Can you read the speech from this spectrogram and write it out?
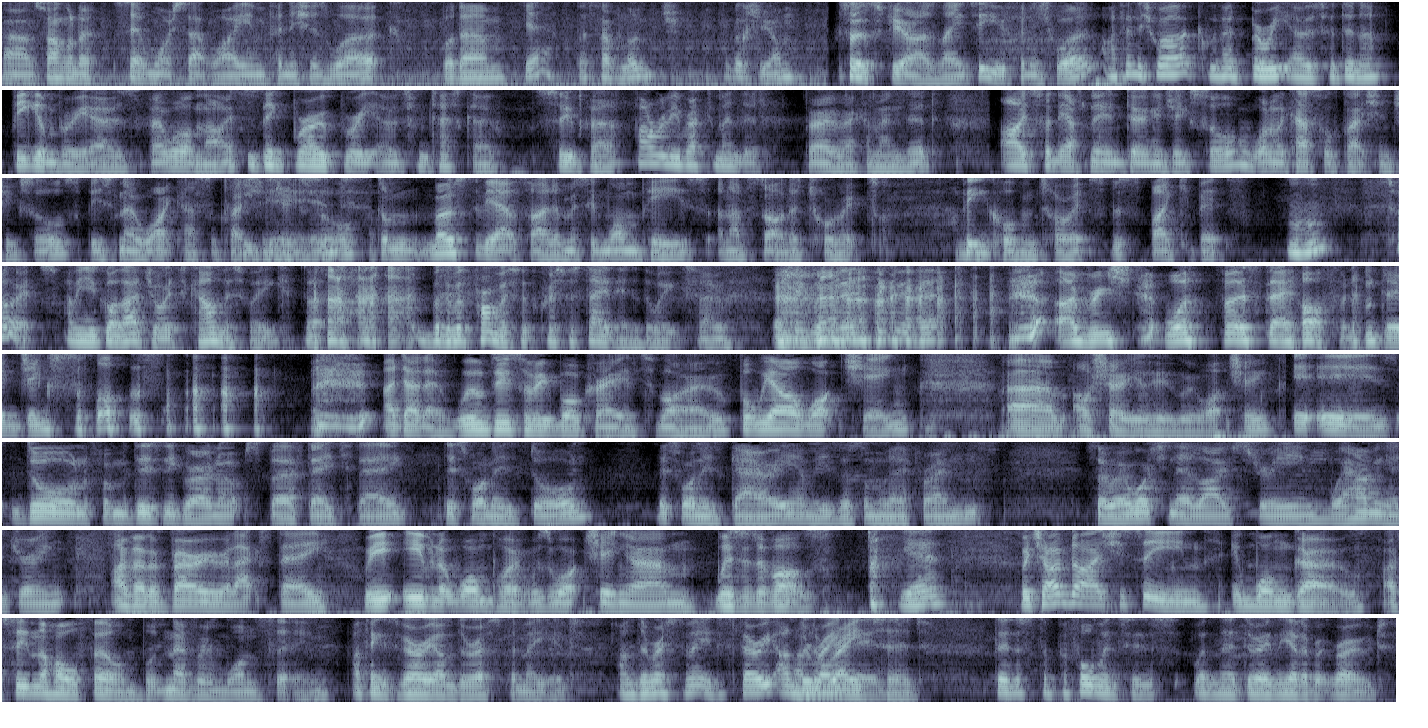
Um, so I'm gonna sit and watch that while Ian finishes work. But um, yeah, let's have lunch. It looks yum. So it's a few hours later. You finished work. I finished work. We've had burritos for dinner. Vegan burritos. They're well nice. Big bro burritos from Tesco. Super. Thoroughly recommended. Very recommended. I spent the afternoon doing a jigsaw, one of the Castle Collection jigsaws, the Snow White Castle Collection jigsaw. I've done most of the outside, I'm missing one piece, and I've started a turret. I think you call them turrets, the spiky bits. Mm-hmm. Turrets. I mean, you've got that joy to come this week, but but there was promise of Christmas Day at the end of the week, so stick with this, stick with it. I've reached one first day off and I'm doing jigsaws. I don't know. We'll do something more creative tomorrow, but we are watching. Um, I'll show you who we're watching. It is Dawn from Disney Grown Ups' birthday today. This one is Dawn. This one is Gary, and these are some of their friends. So we're watching their live stream. We're having a drink. I've had a very relaxed day. We even at one point was watching um, Wizard of Oz Yeah, which I've not actually seen in one go. I've seen the whole film, but never in one sitting. I think it's very underestimated. Underestimated. It's very underrated. Underrated. They're just the performances when they're doing the Yellow Brick Road.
